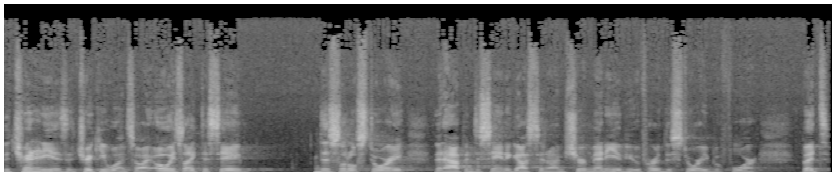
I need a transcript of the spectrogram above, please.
the Trinity is a tricky one. So I always like to say, this little story that happened to St. Augustine. I'm sure many of you have heard this story before. But,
